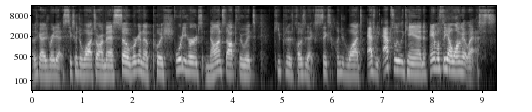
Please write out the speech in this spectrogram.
This guy's rated at 600 watts RMS, so we're gonna push 40 hertz nonstop through it, keep it as close to that 600 watts as we absolutely can, and we'll see how long it lasts.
